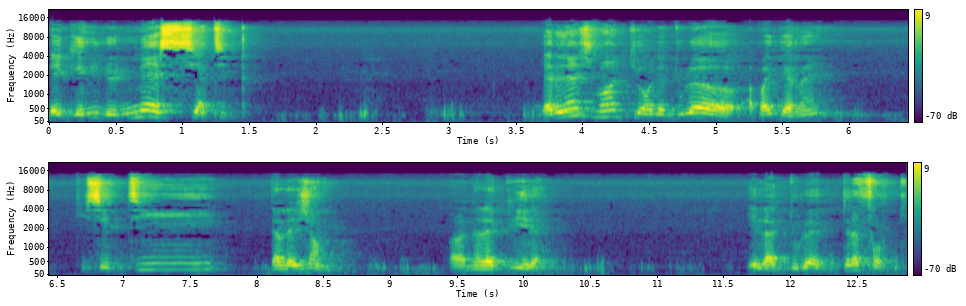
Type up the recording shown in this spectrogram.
et guérir le nerf sciatique. Il y a des gens qui ont des douleurs à partir des reins qui se tirent dans les jambes, dans les pieds. Et la douleur est très forte.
